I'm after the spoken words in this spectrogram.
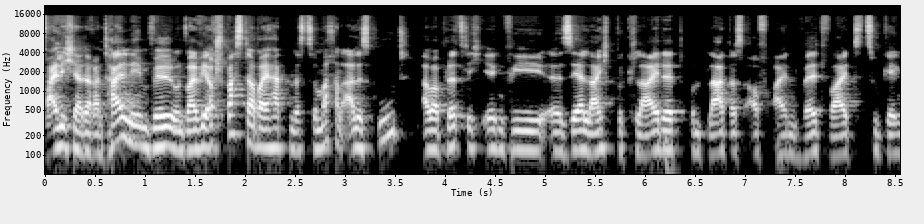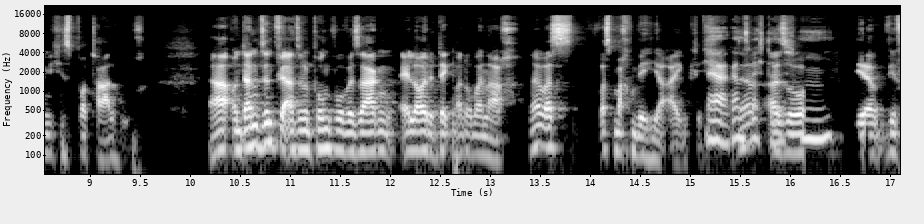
weil ich ja daran teilnehmen will und weil wir auch Spaß dabei hatten, das zu machen, alles gut, aber plötzlich irgendwie äh, sehr leicht bekleidet und lad das auf ein weltweit zugängliches Portal hoch. Ja, und dann sind wir an so einem Punkt, wo wir sagen, ey Leute, denkt mal drüber nach. Ne, was, was machen wir hier eigentlich? Ja, ganz ja, wichtig. Also mhm. wir, wir,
